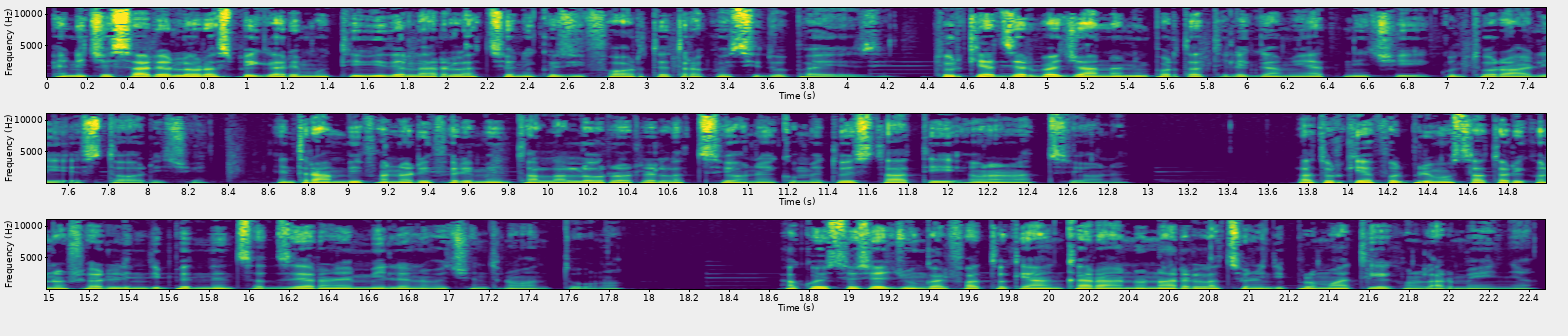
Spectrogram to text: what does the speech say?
È necessario allora spiegare i motivi della relazione così forte tra questi due paesi. Turchia e Azerbaigian hanno importanti legami etnici, culturali e storici. Entrambi fanno riferimento alla loro relazione come due stati e una nazione. La Turchia fu il primo Stato a riconoscere l'indipendenza azera nel 1991. A questo si aggiunga il fatto che Ankara non ha relazioni diplomatiche con l'Armenia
